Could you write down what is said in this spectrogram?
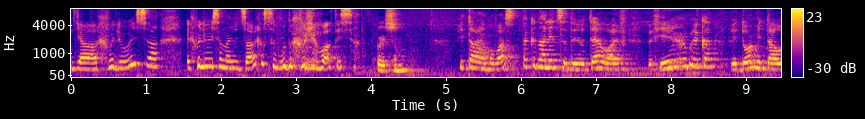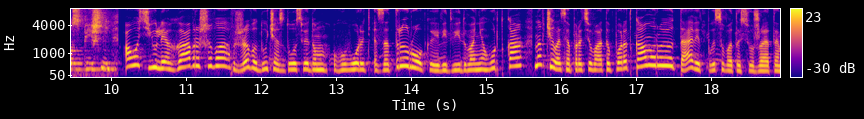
я хвилююся. Я хвилююся навіть зараз і буду хвилюватися. пишемо. Вітаємо вас на каналі ЦДЮТ Лайф. В ефірі рубрика Відомі та успішні. А ось Юлія Гавришева вже ведуча з досвідом. Говорить, за три роки відвідування гуртка навчилася працювати перед камерою та відписувати сюжети.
